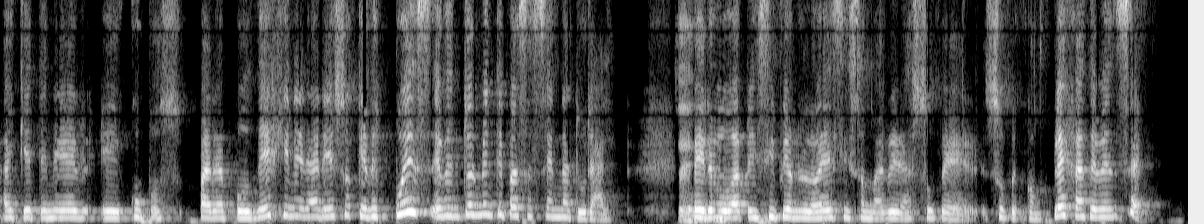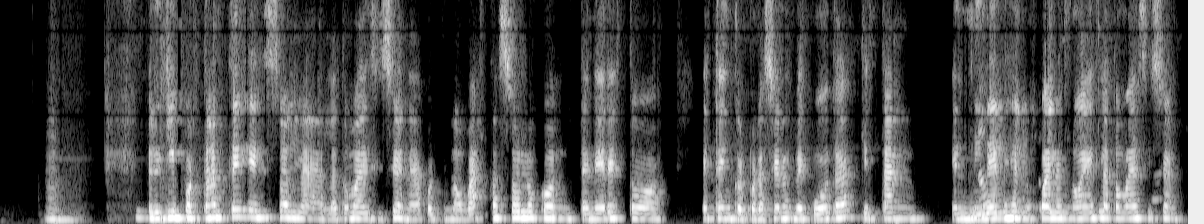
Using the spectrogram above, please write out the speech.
hay que tener eh, cupos para poder generar eso que después eventualmente pasa a ser natural. Pero al principio no lo es y son barreras súper súper complejas de vencer. Mm. Pero qué importante es eso la, la toma de decisiones, ¿eh? porque no basta solo con tener estos, estas incorporaciones de cuotas que están en niveles en los cuales no es la toma de decisión,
